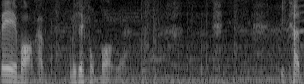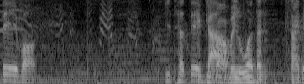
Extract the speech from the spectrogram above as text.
เต้บอกครับ ไม่ใช่ผมบอกนะอีทาเต้บอก อีทาเต้เก่งหรืกอล่าเปล่าวไม่รู้อะแต่ใส่ไป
